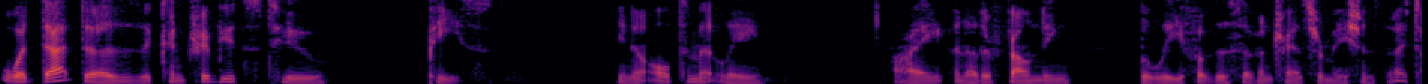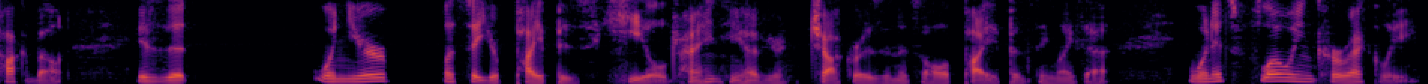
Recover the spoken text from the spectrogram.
what that does is it contributes to peace. You know, ultimately, I another founding belief of the seven transformations that I talk about is that when your let's say your pipe is healed, right? You have your chakras and it's all a pipe and things like that. When it's flowing correctly,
